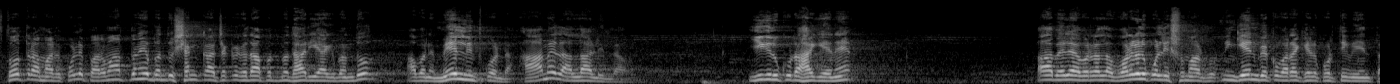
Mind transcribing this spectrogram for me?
ಸ್ತೋತ್ರ ಮಾಡಿಕೊಳ್ಳಿ ಪರಮಾತ್ಮನೇ ಬಂದು ಶಂಕ ಚಕ್ರ ಗದಾ ಪದ್ಮಧಾರಿಯಾಗಿ ಬಂದು ಅವನ ಮೇಲೆ ನಿಂತ್ಕೊಂಡ. ಆಮೇಲೆ ಅಲ್ಲಾಡಲಿಲ್ಲ ಅವನು. ಈಗಲೂ ಕೂಡ ಹಾಗೇನೆ. ಆಮೇಲೆ ಅವರೆಲ್ಲ ಹೊರಗಳ್ಕೊಳ್ಳಿಕ್ಕೆ ಶುರು ಮಾಡಿದ್ರು. ನಿಂಗೇನು ಬೇಕು ವರ ಕೇಳಿಕೊಡ್ತೀವಿ ಅಂತ.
